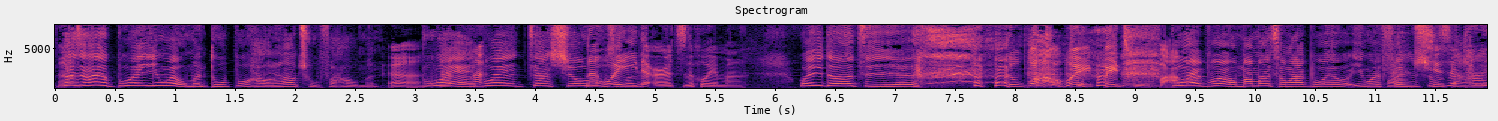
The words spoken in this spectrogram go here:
但是他又不会因为我们读不好然后处罚我们，嗯，不会，不会这样羞辱。那唯一的儿子会吗？唯一的儿子也 读不好会被处罚？不会不会，我妈妈从来不会因为分数。其实他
